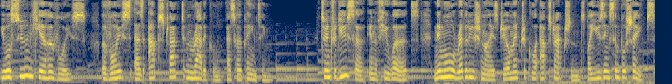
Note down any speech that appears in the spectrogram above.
You will soon hear her voice, a voice as abstract and radical as her painting. To introduce her in a few words, Nemours revolutionized geometrical abstractions by using simple shapes,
